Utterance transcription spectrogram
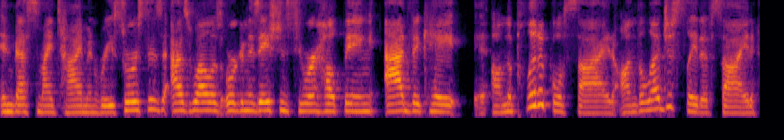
invest my time and resources as well as organizations who are helping advocate on the political side on the legislative side.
